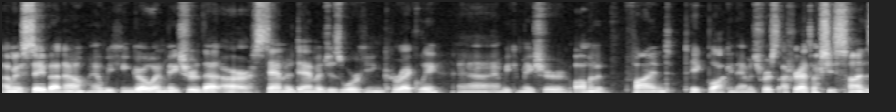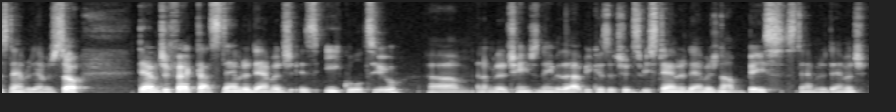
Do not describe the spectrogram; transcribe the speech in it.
I'm going to save that now, and we can go and make sure that our stamina damage is working correctly. Uh, and we can make sure, well, I'm going to find take blocking damage first. I forgot to actually sign the stamina damage. So damage effect dot stamina damage is equal to, um, and I'm going to change the name of that because it should be stamina damage, not base stamina damage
